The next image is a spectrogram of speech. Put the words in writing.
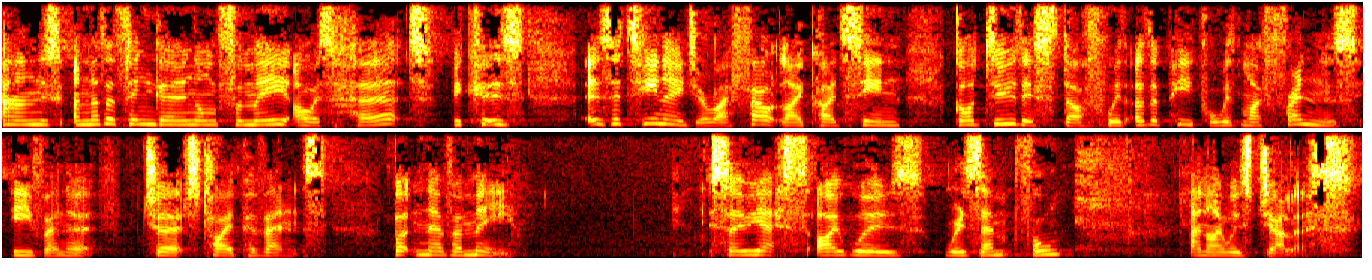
And another thing going on for me, I was hurt because as a teenager, I felt like I'd seen God do this stuff with other people, with my friends even at church type events, but never me. So yes, I was resentful and I was jealous.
